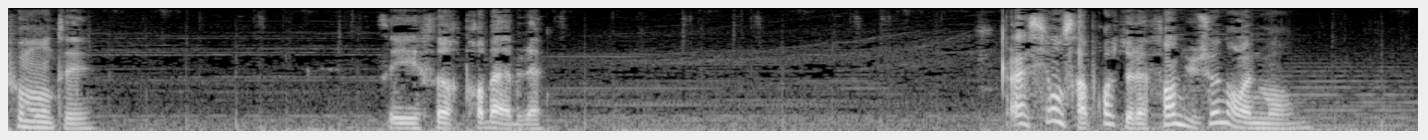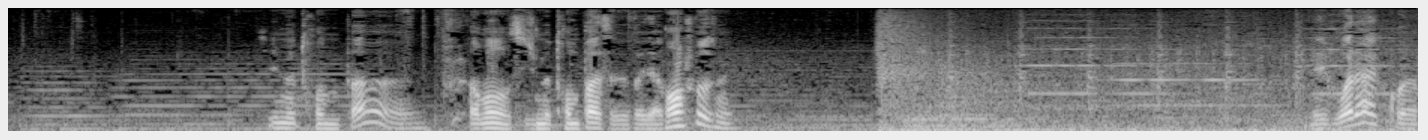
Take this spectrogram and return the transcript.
Faut monter. C'est fort probable. Ah si, on se rapproche de la fin du jeu normalement. Si je me trompe pas... euh, bon, si je me trompe pas, ça veut pas dire grand chose, mais... Mais voilà quoi.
